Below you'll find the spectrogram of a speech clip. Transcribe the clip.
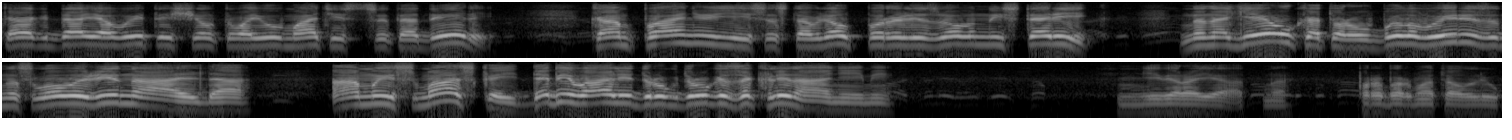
Когда я вытащил твою мать из цитадели, компанию ей составлял парализованный старик, на ноге у которого было вырезано слово «Ринальдо», а мы с Маской добивали друг друга заклинаниями. «Невероятно!» — пробормотал Люк.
